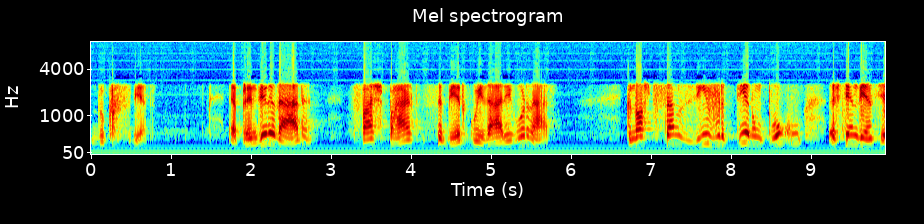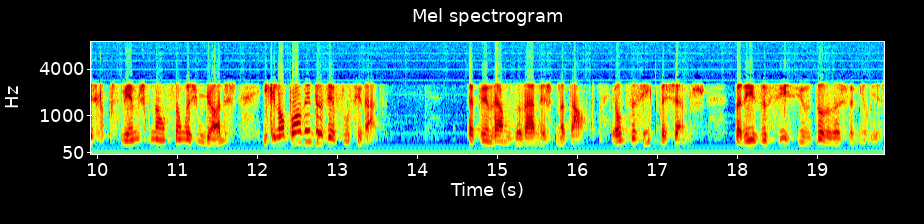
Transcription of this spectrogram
do que receber. Aprender a dar faz parte de saber cuidar e guardar. Que nós possamos inverter um pouco as tendências que percebemos que não são as melhores e que não podem trazer felicidade. Aprendamos a dar neste Natal. É o desafio que deixamos para exercício de todas as famílias.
